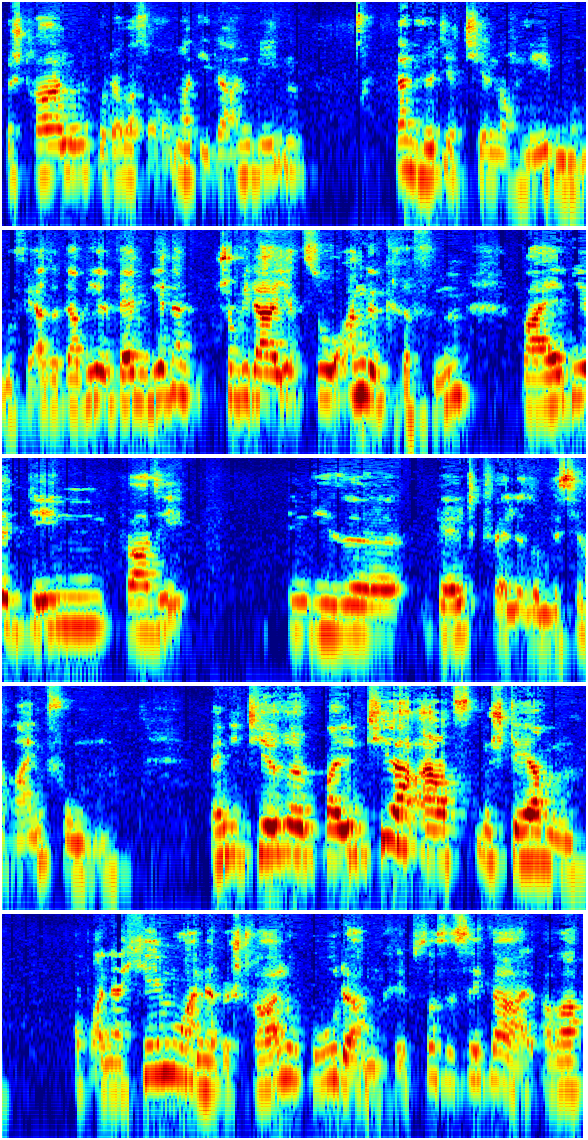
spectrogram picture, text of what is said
Bestrahlung oder was auch immer die da anbieten, dann wird Ihr Tier noch leben ungefähr. Also da werden wir dann schon wieder jetzt so angegriffen, weil wir denen quasi in diese Geldquelle so ein bisschen reinfunken. Wenn die Tiere bei den Tierärzten sterben, ob an der Chemo, an der Bestrahlung oder am Krebs, das ist egal. Aber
